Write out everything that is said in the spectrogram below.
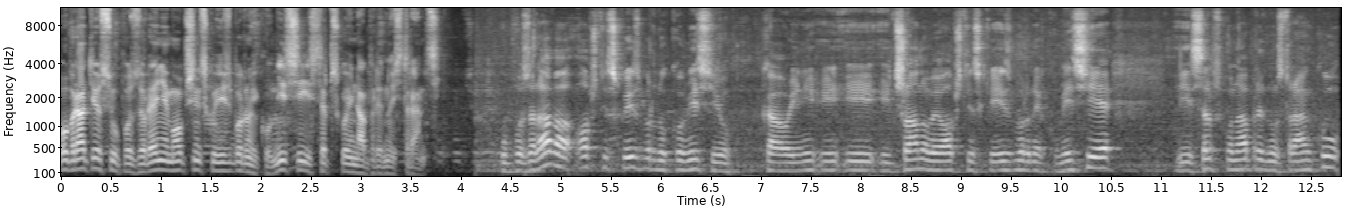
obratio se upozorenjem opštinskoj izbornoj komisiji i Srpskoj naprednoj stranci. Upozorava opštinsku izbornu komisiju kao i, i, i, i članove opštinske izborne komisije i Srpsku naprednu stranku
